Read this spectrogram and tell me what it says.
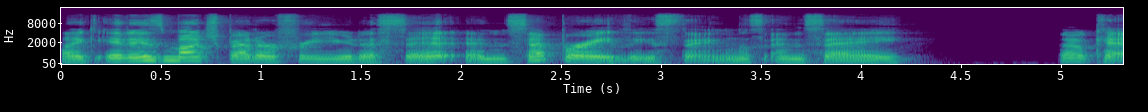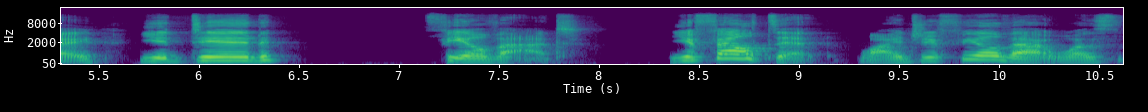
Like it is much better for you to sit and separate these things and say, okay, you did feel that. You felt it. Why'd you feel that? Was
